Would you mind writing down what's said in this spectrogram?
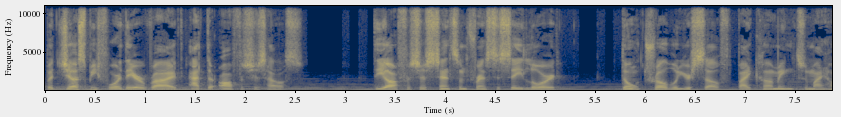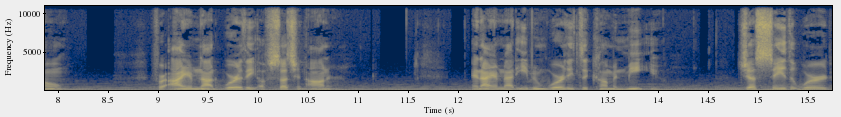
But just before they arrived at their officer's house, the officer sent some friends to say, Lord, don't trouble yourself by coming to my home, for I am not worthy of such an honor. And I am not even worthy to come and meet you. Just say the word,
